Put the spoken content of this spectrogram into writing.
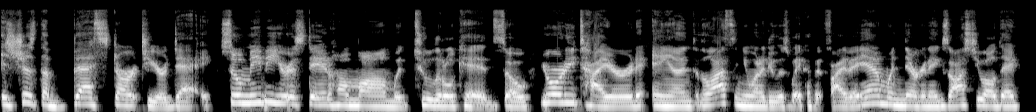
is just the best start to your day. So maybe you're a stay at home mom with two little kids. So you're already tired. And the last thing you want to do is wake up at 5 a.m. when they're going to exhaust you all day.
